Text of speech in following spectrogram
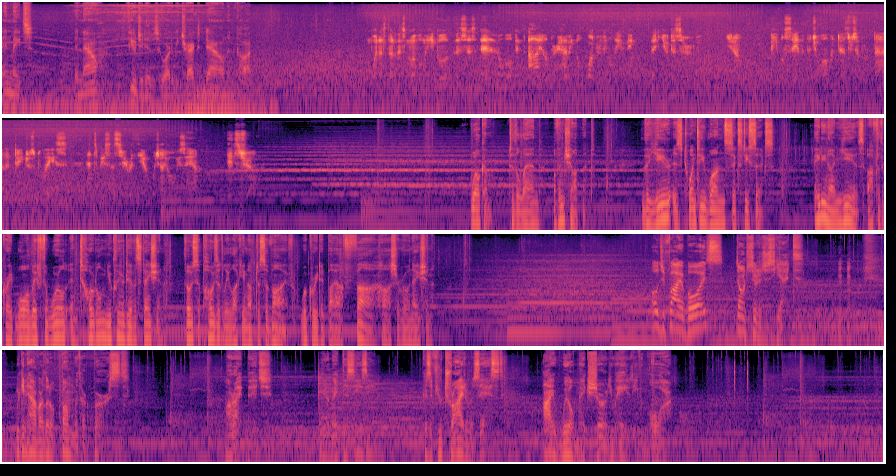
Inmates. And now, fugitives who are to be tracked down and caught. Buenas tardes, Nuevo Mexico. This is El Lobo, and I hope you're having the wonderful evening that you deserve. You know, people say that the Chihuahuan Desert's a bad and dangerous place. Welcome to the land of enchantment. The year is 2166. 89 years after the Great War left the world in total nuclear devastation, those supposedly lucky enough to survive were greeted by a far harsher ruination. Hold your fire, boys. Don't shoot her just yet. we can have our little fun with her first. Alright, bitch. You gonna make this easy? Because if you try to resist, I will make sure you hate it even more.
